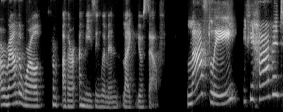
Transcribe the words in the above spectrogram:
around the world from other amazing women like yourself. Lastly, if you haven't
